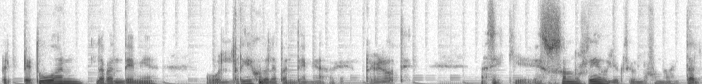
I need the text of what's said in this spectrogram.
perpetúan la pandemia o el riesgo de la pandemia de rebrote. Así que esos son los riesgos, yo creo, lo fundamental.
